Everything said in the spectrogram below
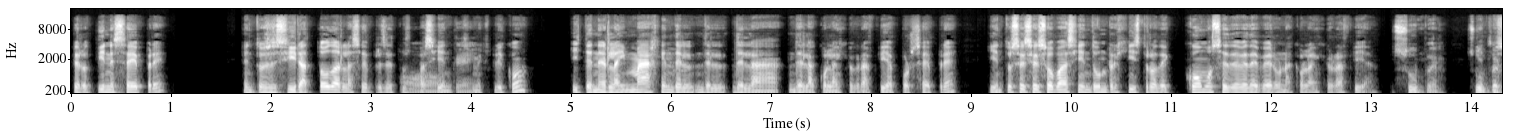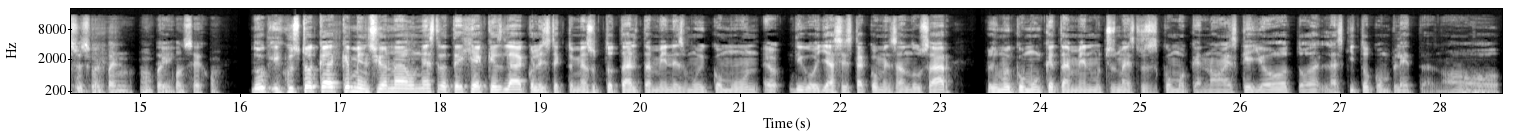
pero tienes CEPRE, entonces ir a todas las CEPRES de tus pacientes, ¿me explico? Y tener la imagen de, la, de la colangiografía por CEPRE, y entonces eso va haciendo un registro de cómo se debe de ver una colangiografía. Súper, súper, súper. Es un buen, un buen consejo y justo acá que menciona una estrategia que es la colecistectomía subtotal, también es muy común, eh, digo, ya se está comenzando a usar, pero es muy común que también muchos maestros es como que no, es que yo todas las quito completas, ¿no?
